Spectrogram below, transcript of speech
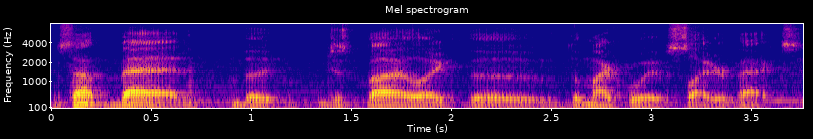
It's not bad, but just buy like the, the microwave slider packs.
